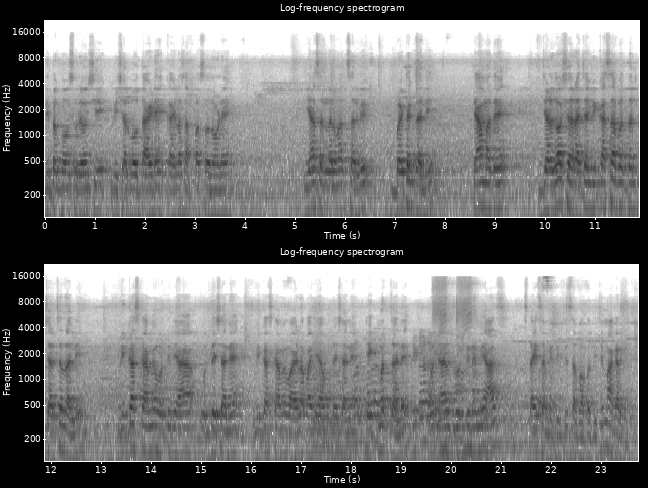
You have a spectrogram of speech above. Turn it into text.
दीपक भाऊ सूर्यवंशी विशाल भाऊ तायडे कैलास आप्पा सोनवणे. या संदर्भात सर्व बैठक झाली. त्यामध्ये जळगाव शहराच्या विकासाबद्दल चर्चा झाली. विकास कामे होतील या उद्देशाने विकास कामे व्हायला पाहिजे या उद्देशाने एकमत झाले व त्या दृष्टीने मी आज स्थायी समितीची सभापतीची माघार घेतली.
